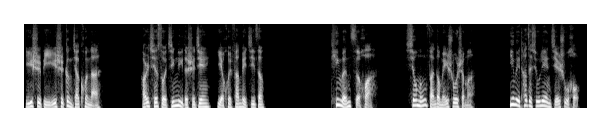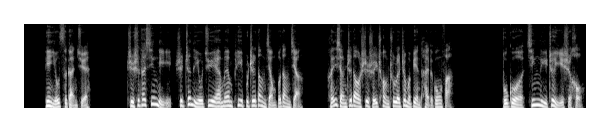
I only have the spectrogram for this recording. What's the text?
一世比一世更加困难，而且所经历的时间也会翻倍激增。听闻此话，萧猛反倒没说什么，因为他在修炼结束后。便有此感觉，只是他心里是真的有句 MMP 不知当讲不当讲，很想知道是谁创出了这么变态的功法。不过经历这一事后，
